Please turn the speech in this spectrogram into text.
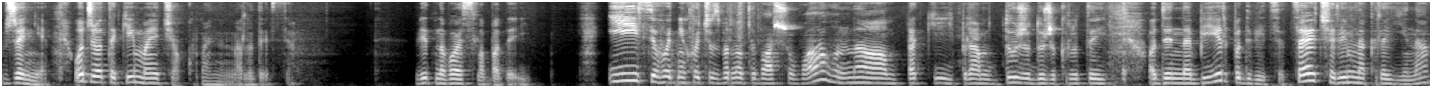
вже ні. Отже, отакий маячок у мене народився від нової слободи. І сьогодні хочу звернути вашу увагу на такий прям дуже-дуже крутий один набір. Подивіться, це чарівна країна.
